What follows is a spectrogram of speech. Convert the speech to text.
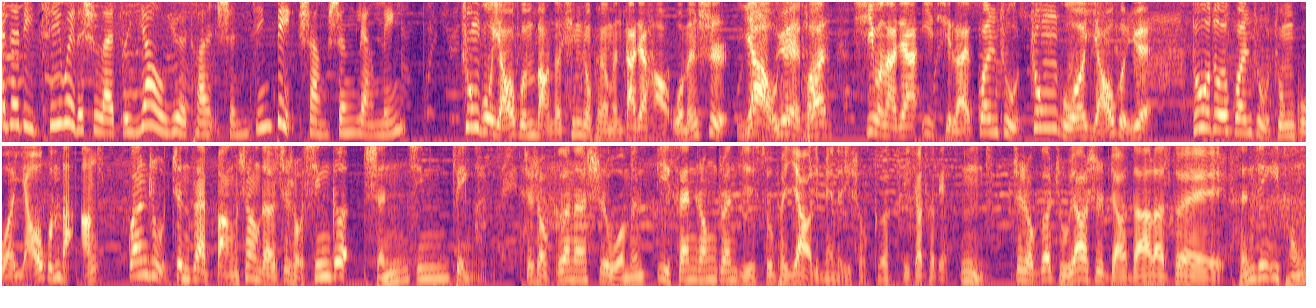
排在第七位的是来自耀乐团《神经病》，上升两名。中国摇滚榜的听众朋友们，大家好，我们是耀乐团，希望大家一起来关注中国摇滚乐，多多关注中国摇滚榜，关注正在榜上的这首新歌《神经病》。这首歌呢，是我们第三张专辑《Super yo》里面的一首歌，比较特别。嗯，这首歌主要是表达了对曾经一同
